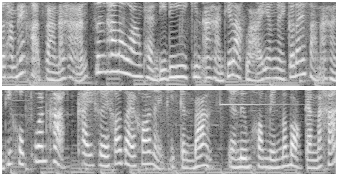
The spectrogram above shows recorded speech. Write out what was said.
จะทำให้ขาดสารอาหาร ซึ่งถ้าเราวางแผนดีๆ กินอาหารที่หลากหลายยังไงก็ได้สารอาหารที่ครบถ้วนค่ะ ใครเคยเข้าใจข้อไหนผิดกันบ้าง อย่าลืมคอมเมนต์มาบอกกันนะคะ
